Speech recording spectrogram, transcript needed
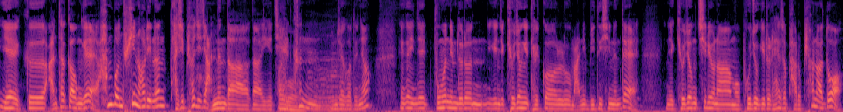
예, 그 안타까운 게 한 번 휜 허리는 다시 펴지지 않는다가 이게 제일 아이고. 큰 문제거든요. 그러니까 이제 부모님들은 이게 이제 교정이 될 걸로 많이 믿으시는데 이제 교정 치료나 뭐 보조기를 해서 바로 펴놔도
